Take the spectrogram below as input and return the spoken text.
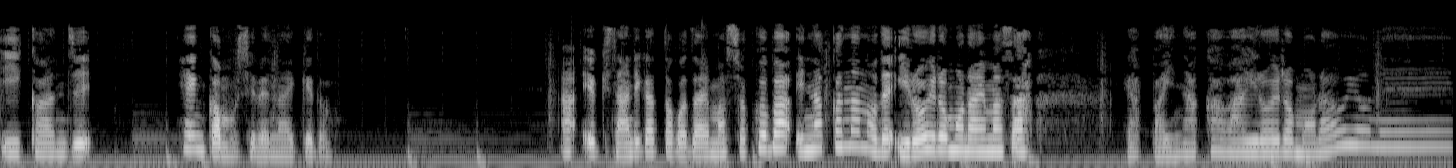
いい感じ。変かもしれないけど。あ、ゆきさんありがとうございます。職場、田舎なのでいろいろもらえます。あ、やっぱ田舎はいろいろもらうよね。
